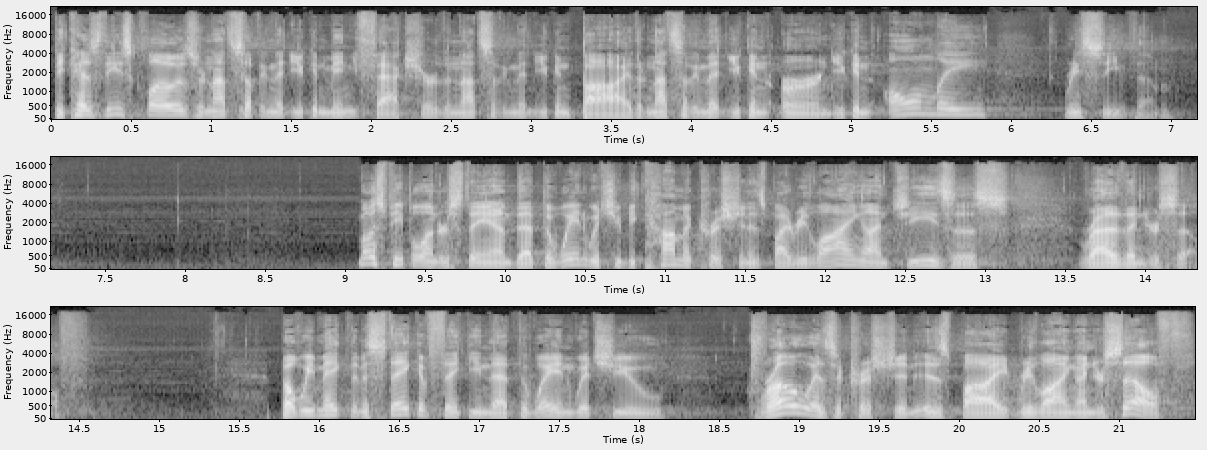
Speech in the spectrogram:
Because these clothes are not something that you can manufacture, they're not something that you can buy, they're not something that you can earn. You can only receive them. Most people understand that the way in which you become a Christian is by relying on Jesus rather than yourself. But we make the mistake of thinking that the way in which you grow as a Christian is by relying on yourself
